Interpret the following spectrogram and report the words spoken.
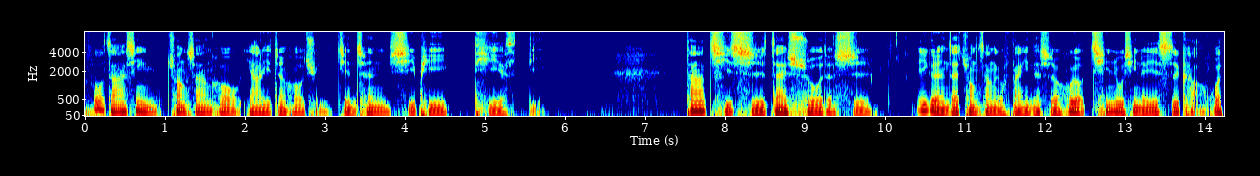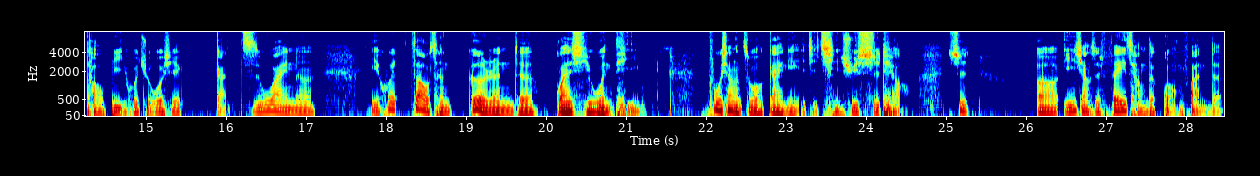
复杂性创伤后压力症候群，简称 CPTSD。它其实在说的是，一个人在创伤有反应的时候，会有侵入性的一些思考或逃避，会觉得威胁感之外呢，也会造成个人的关系问题、负向自我概念以及情绪失调，是。呃，影响是非常的广泛的，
